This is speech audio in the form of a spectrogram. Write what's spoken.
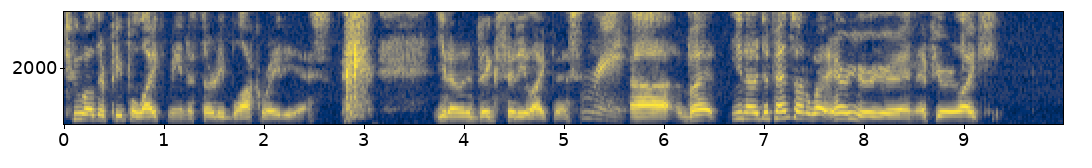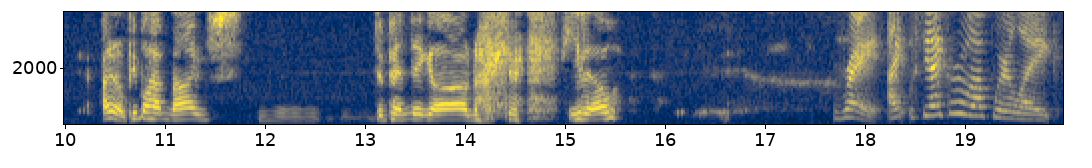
two other people like me in a 30 block radius. you know, in a big city like this. right. Uh, but you know, it depends on what area you're in. If you're like, I don't know, people have knives depending on, you know. Right. I see. I grew up where like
